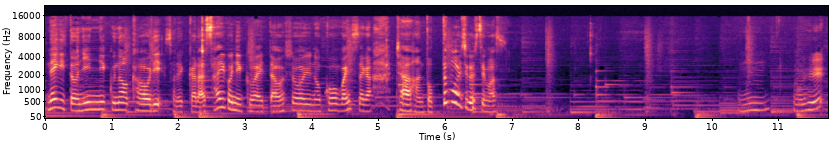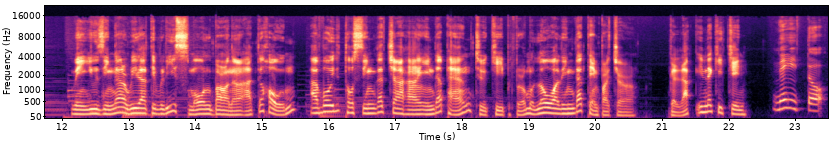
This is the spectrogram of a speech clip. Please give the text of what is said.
ネギとニンニクの香りそれから最後に加えたお醤油の香ばしさがチャーハンとっても美味しくしてますうん美味しい When using a relatively small burner at home, avoid tossing the chahan in the pan to keep from lowering the temperature. Good luck in the kitchen! ネギと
